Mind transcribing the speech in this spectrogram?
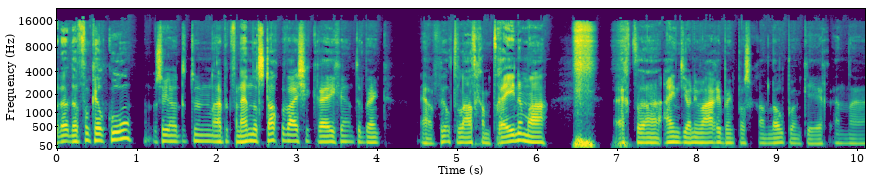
dat, dat vond ik heel cool. Dus ja, toen heb ik van hem dat startbewijs gekregen. Toen ben ik ja, veel te laat gaan trainen, maar echt eh, eind januari ben ik pas gaan lopen een keer. En, eh,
